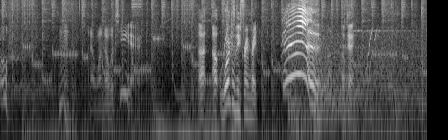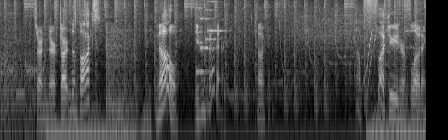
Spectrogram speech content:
Oh. Hmm. I wonder what's here. Uh, oh, work with me, frame rate. Okay. Is there a Nerf dart in this box? No! Even better. Okay. Oh, fuck you, you're floating.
